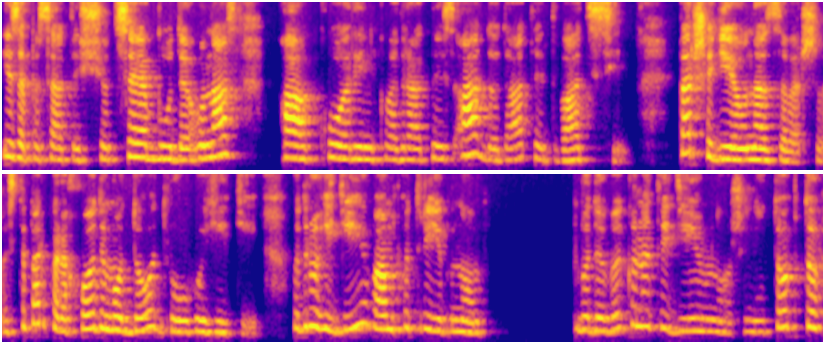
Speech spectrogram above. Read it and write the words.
і записати, що це буде у нас а корінь квадратний з а додати 27. Перша дія у нас завершилась. Тепер переходимо до другої дії. У другій дії вам потрібно буде виконати дію множення. Тобто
